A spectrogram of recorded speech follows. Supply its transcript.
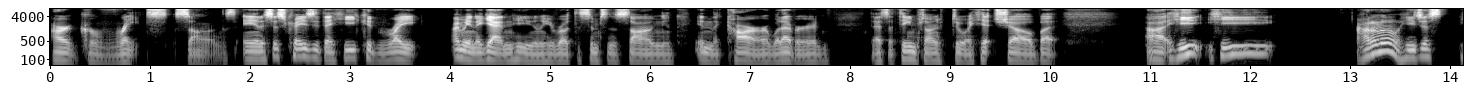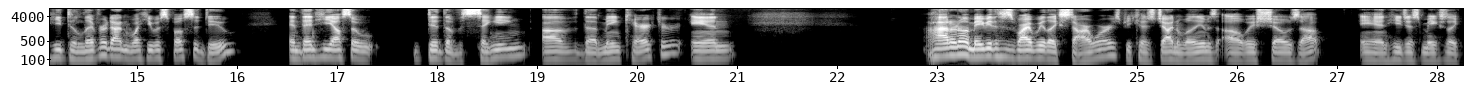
are great songs and it's just crazy that he could write i mean again he you know he wrote the simpsons song in, in the car or whatever and that's a theme song to a hit show but uh he he i don't know he just he delivered on what he was supposed to do and then he also did the singing of the main character and I don't know. Maybe this is why we like Star Wars because John Williams always shows up and he just makes like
